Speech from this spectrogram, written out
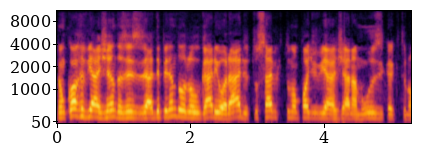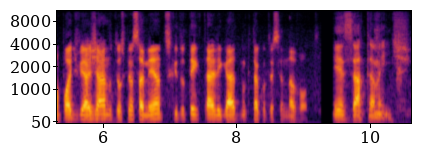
não corre viajando, às vezes, ah, dependendo do lugar e horário, tu sabe que tu não pode viajar na música, que tu não pode viajar nos teus pensamentos, que tu tem que estar tá ligado no que está acontecendo na volta. Exatamente.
